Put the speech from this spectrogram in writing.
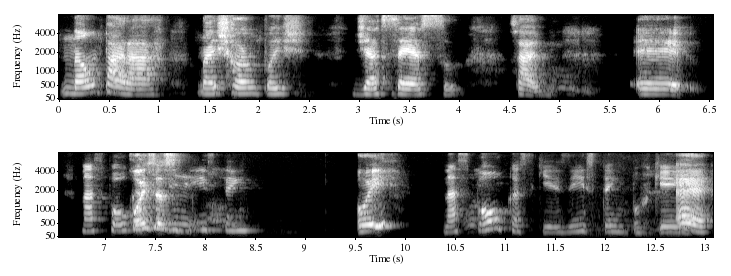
não parar nas rampas de acesso, sabe? É, nas poucas coisas... que existem. Oi? Nas poucas que existem, porque é.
